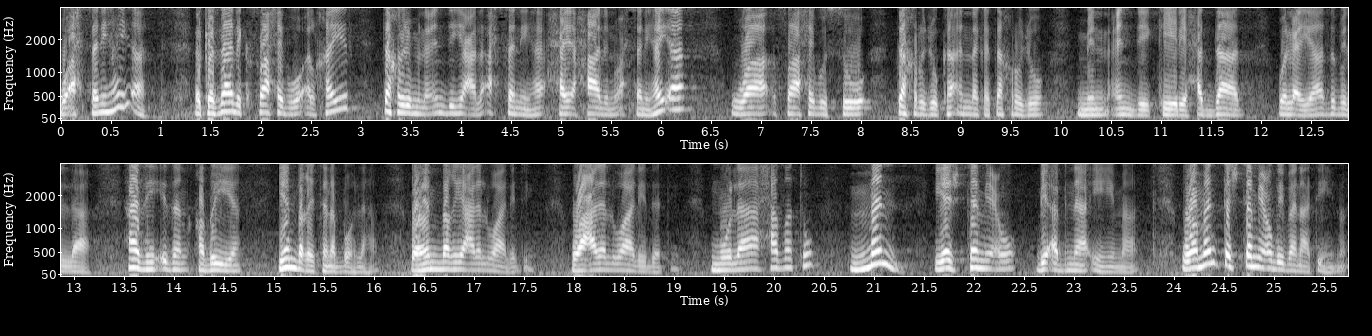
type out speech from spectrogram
وأحسن هيئة. كذلك صاحب الخير تخرج من عنده على أحسن حال وأحسن هيئة وصاحب السوء تخرج كأنك تخرج من عند كير حداد والعياذ بالله. هذه اذا قضية ينبغي التنبه لها وينبغي على الوالد وعلى الوالدة ملاحظة من يجتمع بأبنائهما ومن تجتمع ببناتهما.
